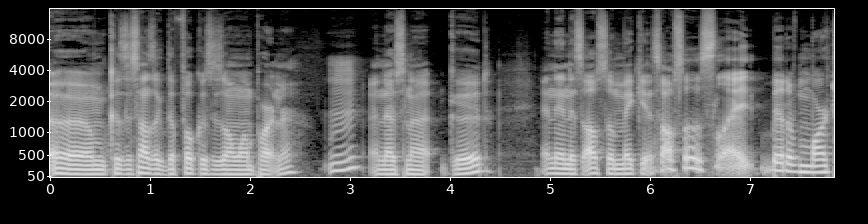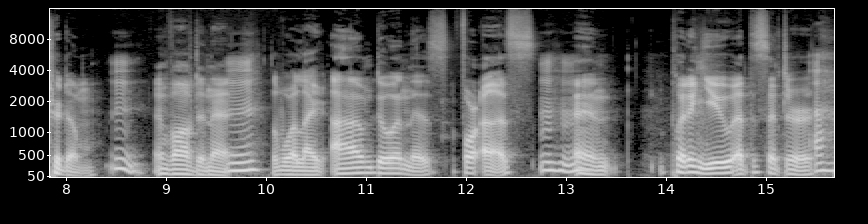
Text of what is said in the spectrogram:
Um, because it sounds like the focus is on one partner, mm-hmm. and that's not good. And then it's also making it's also a slight bit of martyrdom mm. involved in that. Mm. The more like I'm doing this for us mm-hmm. and putting you at the center uh-huh.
